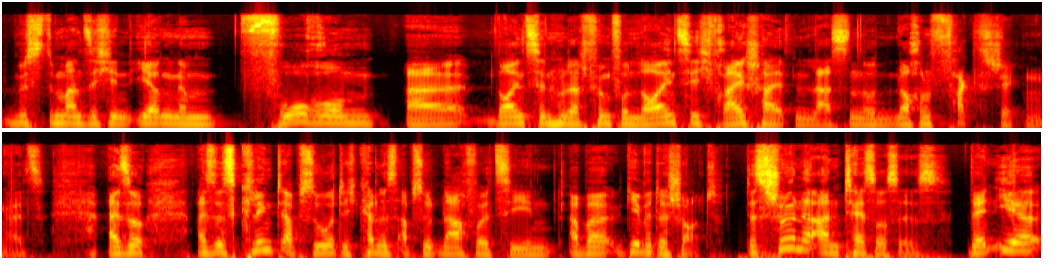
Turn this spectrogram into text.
müsste man sich in irgendeinem Forum äh, 1995 freischalten lassen und noch einen Fax schicken. Als, also, also es klingt absurd, ich kann es absolut nachvollziehen, aber give it a shot. Das Schöne an Tessos ist, wenn ihr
